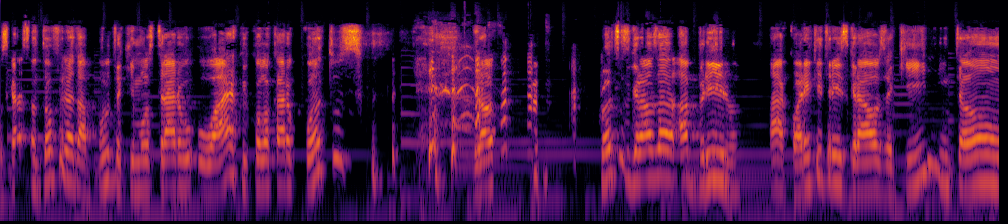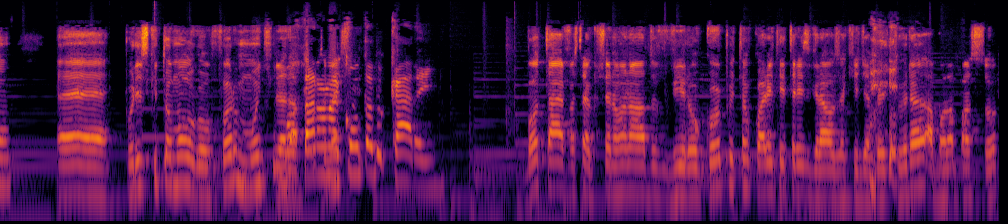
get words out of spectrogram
os caras são tão filha da puta que mostraram o arco e colocaram quantos graus, quantos graus abriram. Ah, 43 graus aqui, então É, por isso que tomou o gol. Foram muito filha Botaram na conta do cara aí. Botaram, assim, o Cristiano Ronaldo virou o corpo, então 43 graus aqui de abertura, a bola passou.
